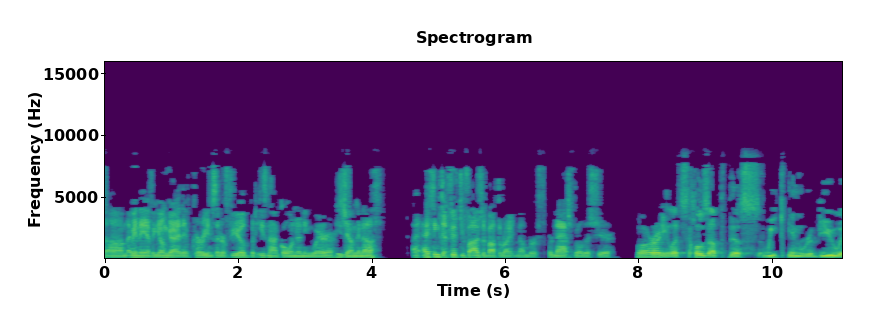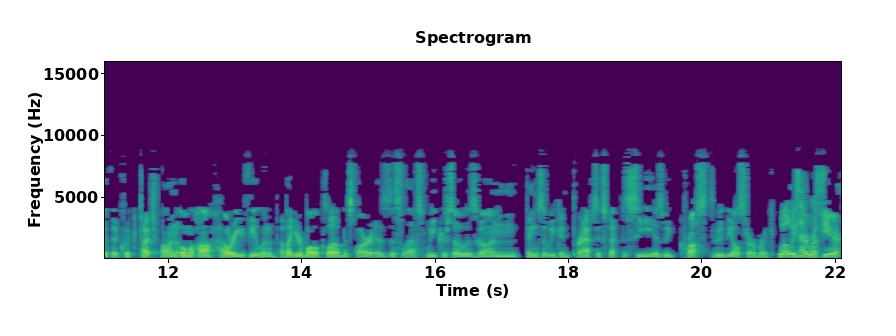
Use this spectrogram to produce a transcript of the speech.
Um, I mean, they have a young guy. They have Curry in center field, but he's not going anywhere. He's young enough. I, I think that 55 is about the right number for Nashville this year. Alrighty, let's close up this week in review with a quick touch on Omaha. How are you feeling about your ball club as far as this last week or so has gone? Things that we can perhaps expect to see as we cross through the All-Star break? Well, we've had a rough year.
